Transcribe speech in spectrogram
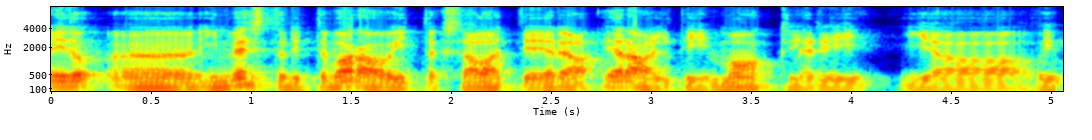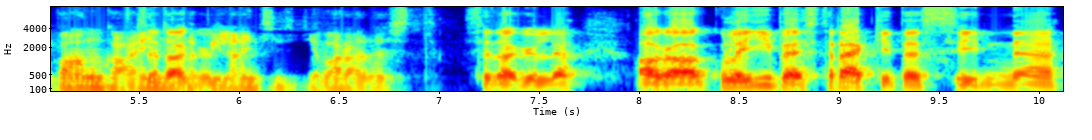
Neid äh, investorite vara hoitakse alati era, eraldi maakleri ja, või panga mm, enda küll. bilansist ja varadest. seda küll jah, aga kuule iibest rääkides siin äh,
